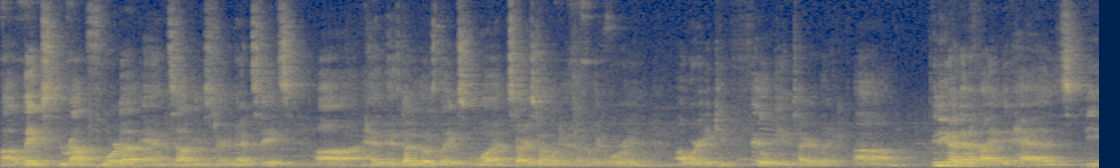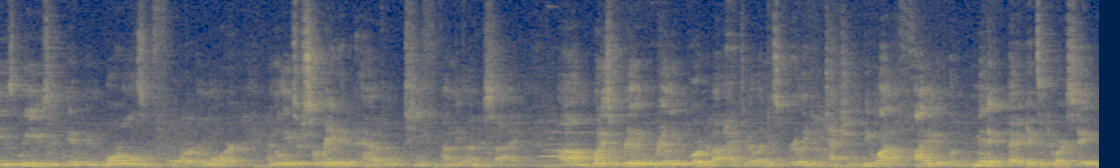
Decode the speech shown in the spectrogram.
uh, lakes throughout Florida and southeastern United States, uh, has, has done to those lakes what Starry Stonewort has done to Lake Orion, uh, where it can fill the entire lake. Um, and you can identify it. It has these leaves in, in, in whorls of four or more, and the leaves are serrated and have little teeth on the underside. Um, what is really, really important about hydrilla is early detection. We want to find it the minute that it gets into our state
